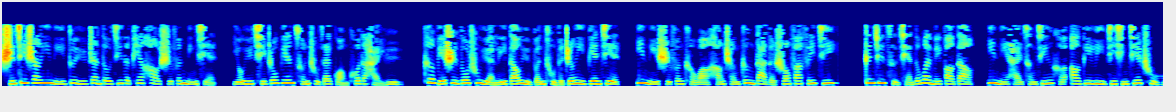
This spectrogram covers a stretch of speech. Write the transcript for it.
实际上，印尼对于战斗机的偏好十分明显，由于其周边存储在广阔的海域。特别是多处远离岛屿本土的争议边界，印尼十分渴望航程更大的双发飞机。根据此前的外媒报道，印尼还曾经和奥地利进行接触，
